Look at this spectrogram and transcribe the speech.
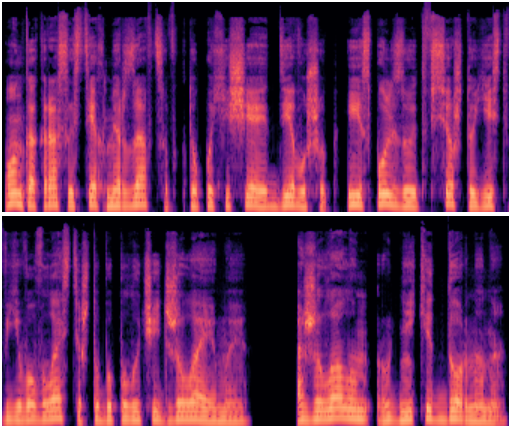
Он как раз из тех мерзавцев, кто похищает девушек и использует все, что есть в его власти, чтобы получить желаемое. А желал он рудники Дорнана,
